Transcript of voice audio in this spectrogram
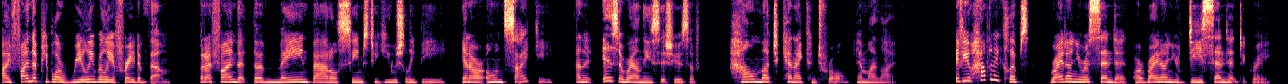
I find that people are really, really afraid of them, but I find that the main battle seems to usually be in our own psyche. And it is around these issues of how much can I control in my life? If you have an eclipse right on your ascendant or right on your descendant degree,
